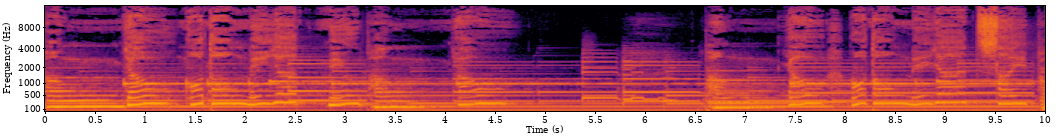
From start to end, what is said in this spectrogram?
朋友，我当你一秒朋友，朋友，我当你一世朋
